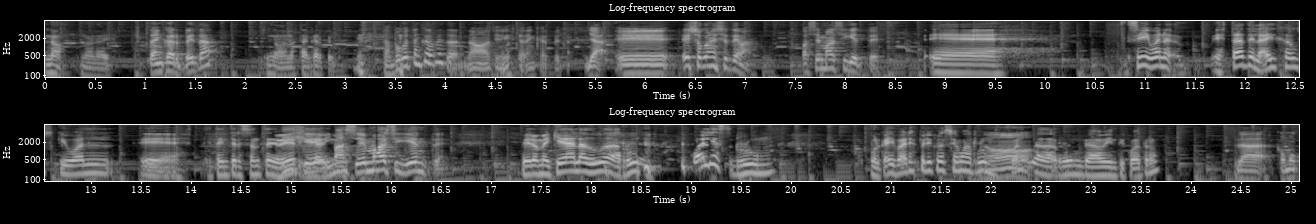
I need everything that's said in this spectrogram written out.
No, no la vi. ¿está en carpeta? No, no está en carpeta. ¿Tampoco está en carpeta? No, tiene que estar en carpeta. Ya, eh, eso con ese tema. Pasemos al siguiente. Eh, sí, bueno, está The Lighthouse, que igual eh, está interesante de ver. Dije, pasemos al siguiente. Pero me queda la duda, Room. ¿Cuál es Room? Porque hay varias películas que se llaman Room. No. ¿Cuál es la Room de A24? La, ¿cómo,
